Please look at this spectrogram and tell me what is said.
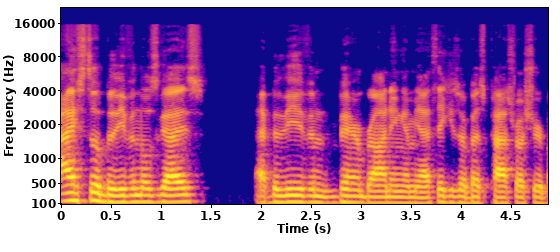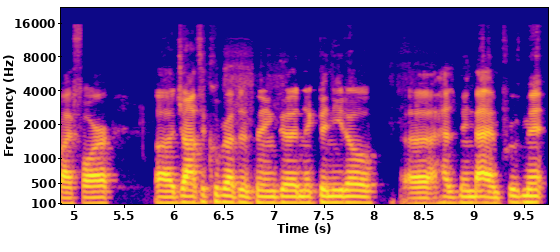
I still believe in those guys. I believe in Baron Browning. I mean, I think he's our best pass rusher by far. Uh, Jonathan Cooper has been playing good. Nik Bonitto uh, has been that improvement.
